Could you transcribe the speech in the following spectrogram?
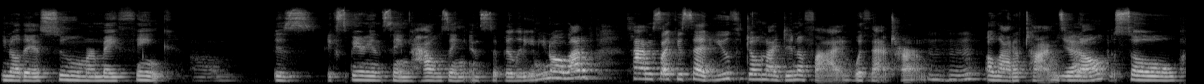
you know they assume or may think um, is experiencing housing instability and you know a lot of times like you said youth don't identify with that term mm-hmm. a lot of times you know? So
